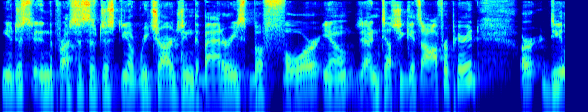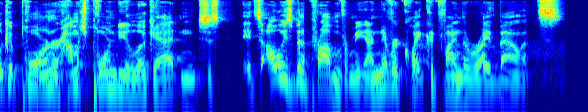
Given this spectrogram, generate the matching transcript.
You know, just in the process of just you know recharging the batteries before you know until she gets off her period, or do you look at porn, or how much porn do you look at? And just it's always been a problem for me. I never quite could find the right balance.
